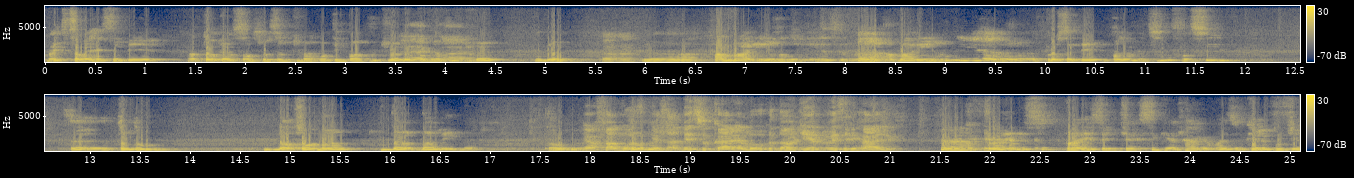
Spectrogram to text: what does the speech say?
como é que você vai receber a tua pensão se você não tiver conta em banco, não tiver É, documento, claro. não tiver, entendeu? E a, a Marinha não, né? é, a Marinha não ia proceder com o pagamento se não fosse é, tudo da forma da, da lei, né? Então, É o famoso Pelo quer saber se o cara é louco, dá um dinheiro pra ver se ele rasga. É, pra isso, pra isso ele tinha que seguir as regras, mas o que ele podia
